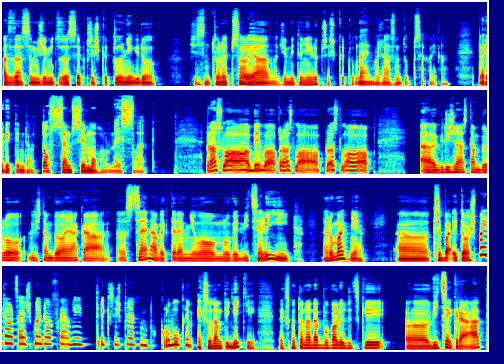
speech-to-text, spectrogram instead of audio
A zdá se mi, že mi to zase přeškrtl někdo, že jsem to nepsal já, že mi to někdo přeškrtl. Ne, možná jsem to psal já. Pervitin dal, to jsem si mohl myslet. Proslop, Bibo, proslop, proslop. A když nás tam bylo, když tam byla nějaká eh, scéna, ve které mělo mluvit více lidí, hromadně, Uh, třeba i to Šmajdalfe, Šmajdalfe, trik se špinatým kloboukem, jak jsou tam ty děti, tak jsme to nadabovali vždycky uh, vícekrát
